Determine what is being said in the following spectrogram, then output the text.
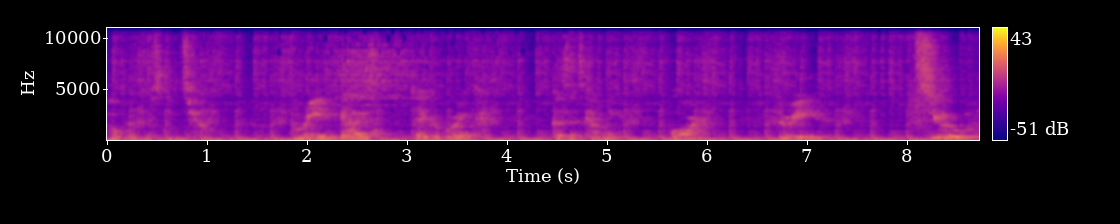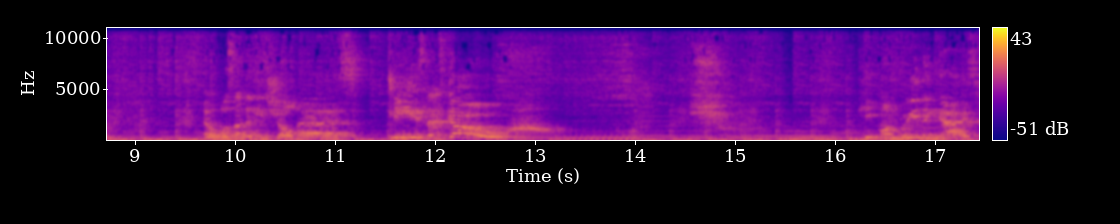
Hope you're listening too. Breathe, guys. Take a break. Cause it's coming. Four, three, two. Elbows underneath shoulders. Knees, let's go! Keep on breathing, guys.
